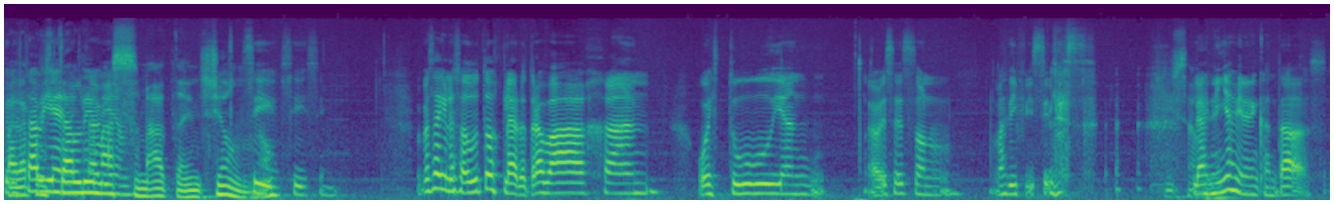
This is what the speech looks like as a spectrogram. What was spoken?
Pero para está bien, prestarle está más bien. atención. Sí, ¿no? sí, sí. Lo que pasa es que los adultos, claro, trabajan o estudian. A veces son más difíciles. Las niñas vienen encantadas.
